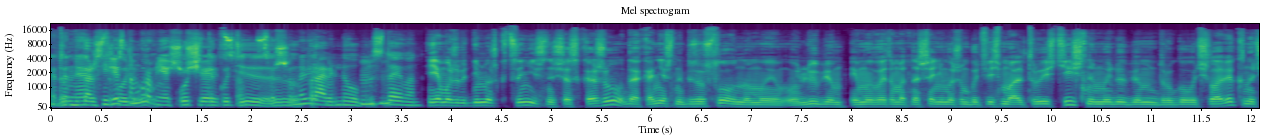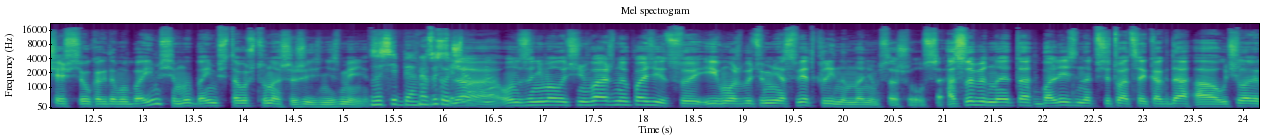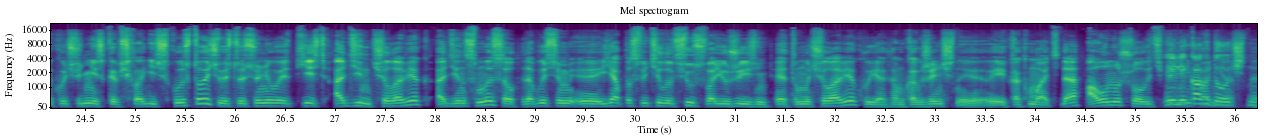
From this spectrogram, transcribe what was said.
Да, это мне на кажется, телесном такой уровне очень ощущается. такой э, Совершенно верно. правильный образ, Мгм. да, Иван? Я, может быть, немножко цинично сейчас скажу. Да, конечно, безусловно, мы любим, и мы в этом отношении можем быть весьма альтруистичны, мы любим другого человека, но чаще всего, когда мы боимся, мы боимся того, что наша жизнь изменится. За себя. Да, за себя. Да, он занимал очень важную позицию, и, может быть, у меня свет клином на нем сошелся. Особенно это болезненно в ситуации, когда а, у человека очень низкая психологическая устойчивость, то есть у него есть один человек, один смысл. Допустим, э, я посвятила всю свою жизнь этому человеку, я там как женщина и как мать, да, а он ушел, и теперь Или как непонятно. дочь, Или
